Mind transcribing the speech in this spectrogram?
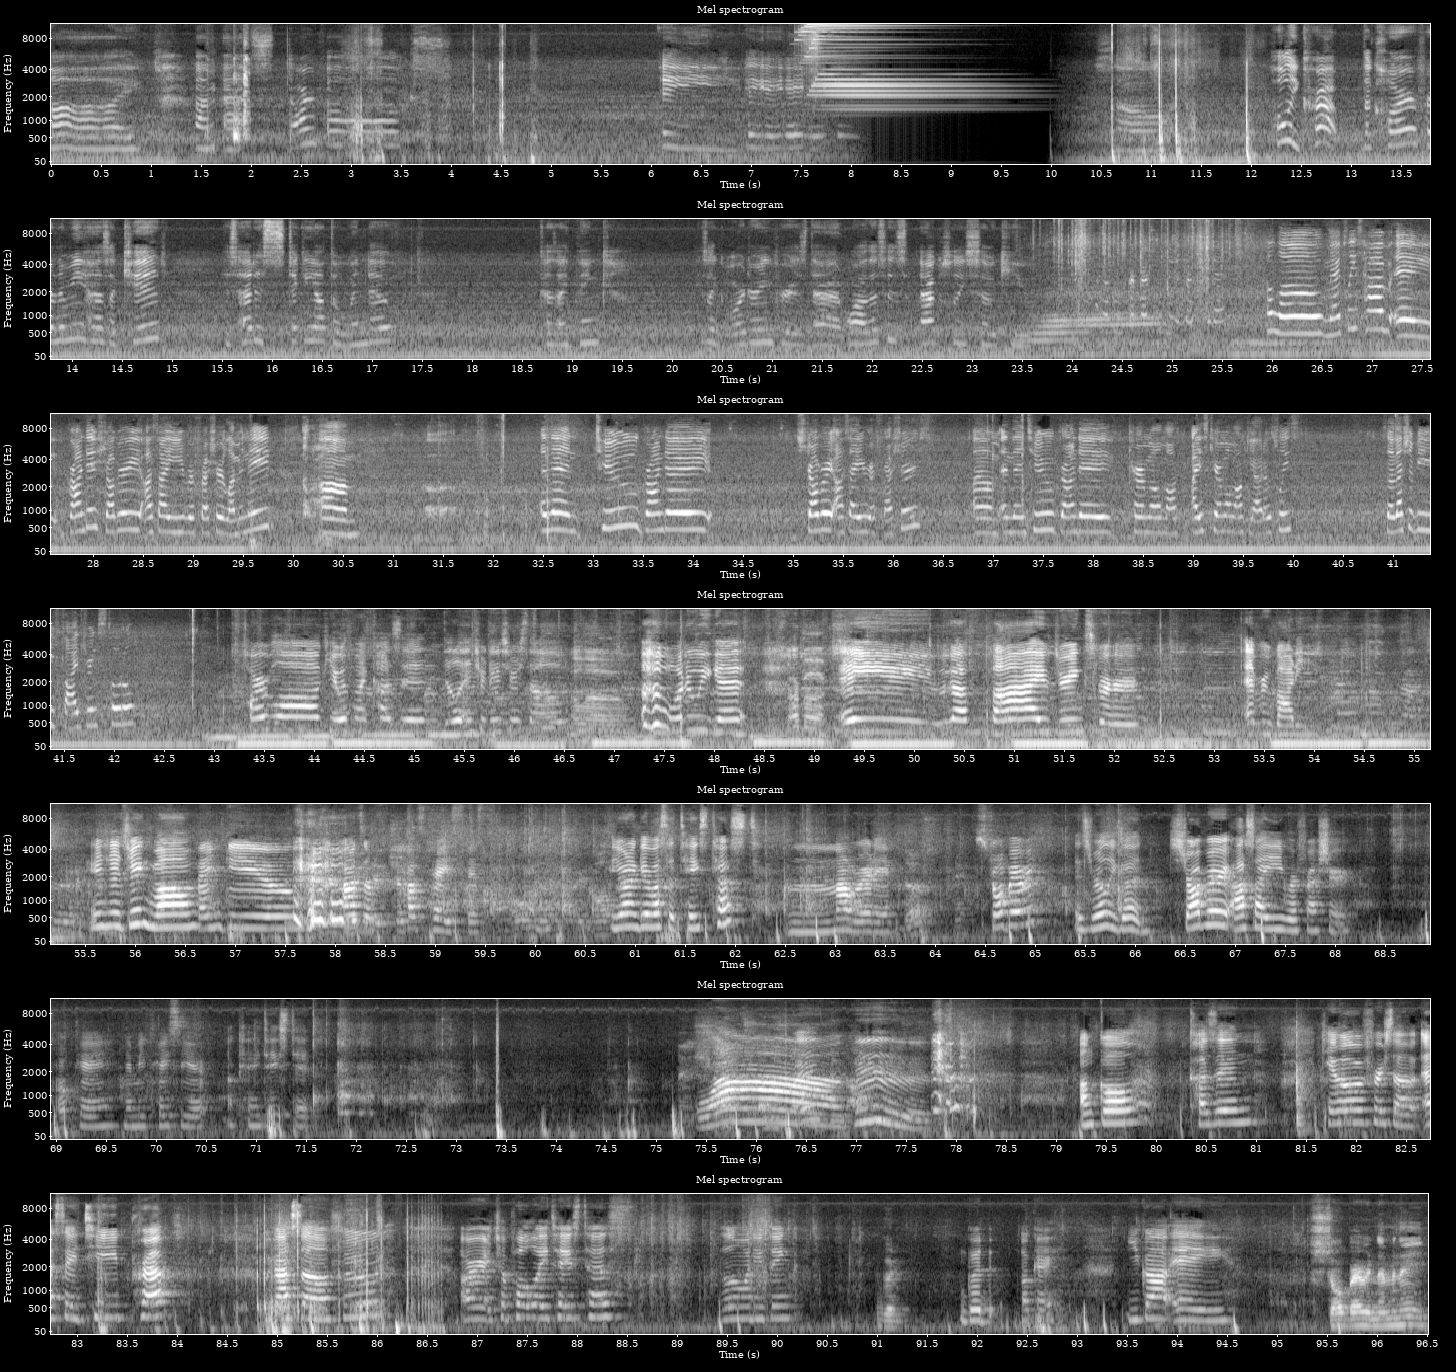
Hi, I'm at Starbucks. Hey, hey, hey, hey, hey. So, holy crap, the car in front of me has a kid. His head is sticking out the window. Because I think he's like ordering for his dad. Wow, this is actually so cute. Five drinks total. Car vlog here with my cousin. Dylan, introduce yourself. Hello. what do we get? Starbucks. Hey, we got five drinks for everybody. Here's your drink, mom. Thank you. how's the how's taste this? You want to give us a taste test? Mm, not really. Strawberry? It's really good. Strawberry acai refresher. Okay, let me taste it. Okay, taste it. Wow, good. Uncle, cousin came over for some SAT prep. We got some food. All right, Chipotle taste test. Dylan, what do you think? Good. Good. Okay. You got a Strawberry lemonade.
